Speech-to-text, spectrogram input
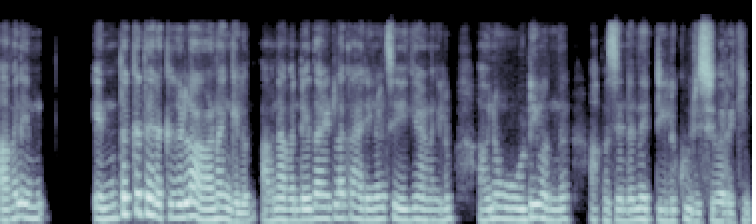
അവൻ എന്തൊക്കെ തിരക്കുകളാണെങ്കിലും അവൻ അവന്റെതായിട്ടുള്ള കാര്യങ്ങൾ ചെയ്യുകയാണെങ്കിലും അവൻ ഓടി വന്ന് അപ്പച്ചന്റെ നെറ്റിയിൽ കുരിശ് വരയ്ക്കും.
